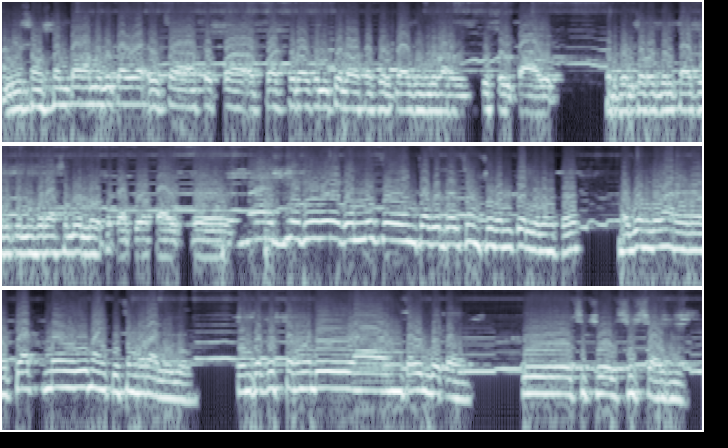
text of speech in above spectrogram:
आणि संस्थान काळामध्ये काय याचा असं पाठपुरावा कोणी केला होता? तर त्या जंगली महाराज कुशलता आहेत तर त्यांच्याबद्दल काहीतरी कोणी जरी असं बोललं होतं का? किंवा काय अं, डी यांच्याबद्दल संशोधन केलेलं होतं. जंगली महाराज त्यात माहिती समोर आलेली आहे. त्यांच्या पुस्तकामध्ये हा यांचा उल्लेख आहे. की शिष्य शिष्य आहे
